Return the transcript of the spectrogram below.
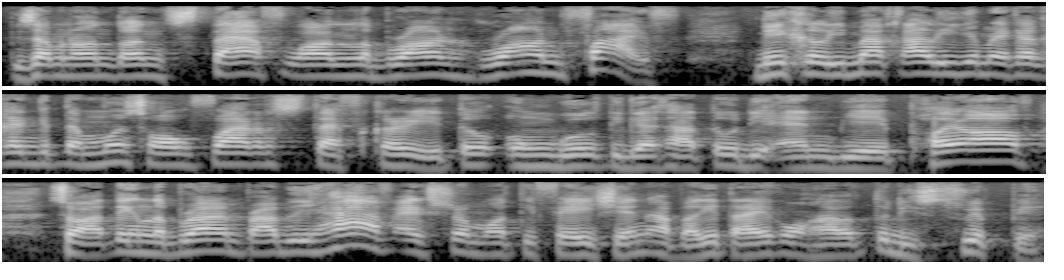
bisa menonton Steph lawan LeBron round 5. Ini kelima kalinya mereka akan ketemu. So far, Steph Curry itu unggul 3-1 di NBA playoff. So I think LeBron probably have extra motivation. Apalagi terakhir kalau hal itu di sweep ya.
